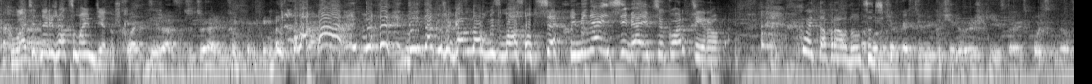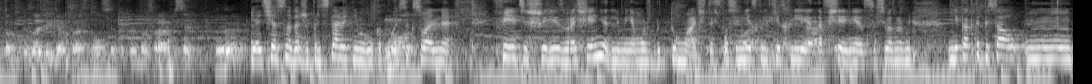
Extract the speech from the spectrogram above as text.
Хватит наряжаться моим дедушкой. Хватит держаться джиджарином. Ты и так уже говном измазался. И меня, и себя, и всю квартиру. Хватит оправдываться. Он еще в костюме кочерышки из трейнспоттинга в том эпизоде, где он проснулся, такой обосравшийся. Я, честно, даже представить не могу, какое Ну. сексуальное фетиш или извращение для меня может быть too much. То есть после нескольких лет общения со всевозможными... Мне как-то писал м,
